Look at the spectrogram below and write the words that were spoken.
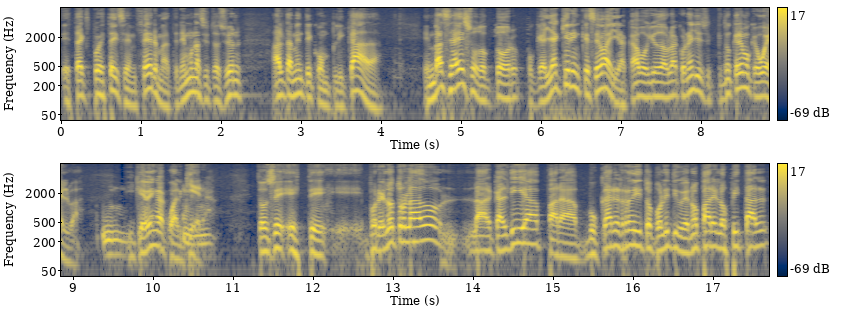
está expuesta y se enferma. Tenemos una situación altamente complicada. En base a eso, doctor, porque allá quieren que se vaya, acabo yo de hablar con ellos, no queremos que vuelva mm. y que venga cualquiera. Mm. Entonces, este, eh, por el otro lado, la alcaldía, para buscar el rédito político que no pare el hospital,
